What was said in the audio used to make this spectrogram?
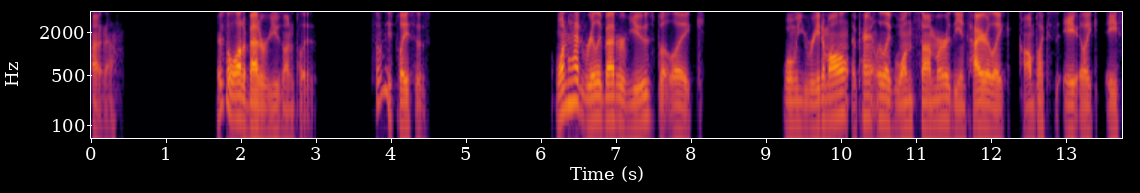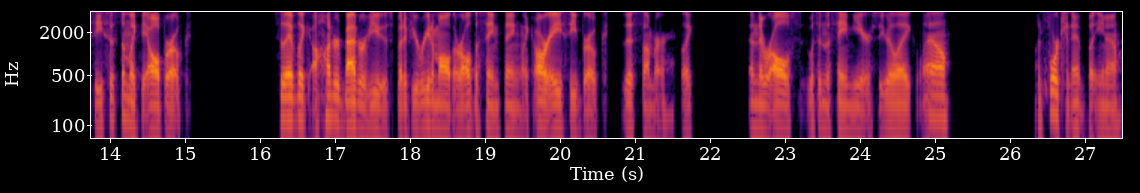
I don't know. There's a lot of bad reviews on play. Some of these places. One had really bad reviews, but like when you read them all, apparently like one summer the entire like complex a- like AC system like they all broke. So they have like a hundred bad reviews, but if you read them all, they're all the same thing. Like our AC broke this summer, like, and they were all within the same year. So you're like, well, unfortunate, but you know,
